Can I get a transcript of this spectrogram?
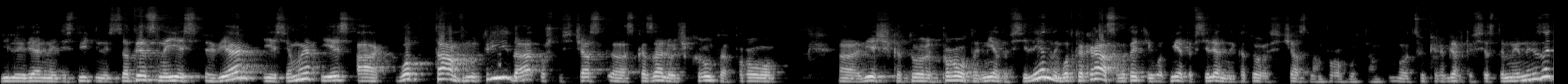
или реальная действительность. Соответственно, есть VR, есть MR, есть AR. Вот там внутри, да, то, что сейчас э, сказали очень круто про вещи, которые прото-метавселенные, вот как раз вот эти вот метавселенные, которые сейчас нам пробуют там Цукерберг и все остальные навязать,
